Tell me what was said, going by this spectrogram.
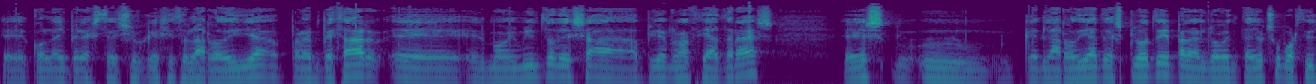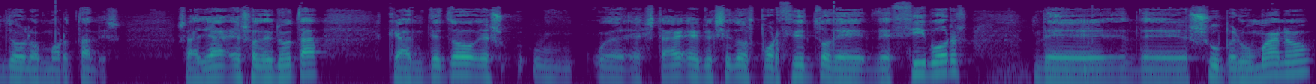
eh, con la hiperextensión que se hizo en la rodilla, para empezar, eh, el movimiento de esa pierna hacia atrás es mm, que la rodilla te explote para el 98% de los mortales. O sea, ya eso denota que Anteto es, está en ese 2% de, de cyborgs, de, de superhumano,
